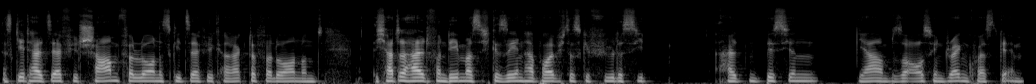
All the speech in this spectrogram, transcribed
es geht halt sehr viel Charme verloren, es geht sehr viel Charakter verloren und ich hatte halt von dem, was ich gesehen habe, häufig das Gefühl, es sieht halt ein bisschen, ja, so aus wie ein Dragon Quest Game.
